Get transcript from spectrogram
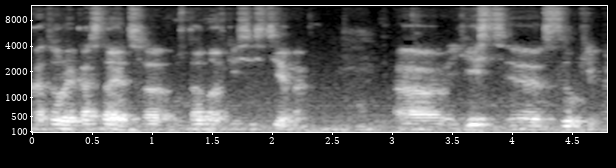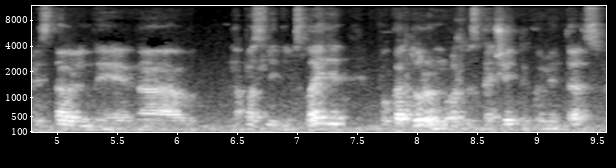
которые касаются установки системы, есть ссылки, представленные на, на последнем слайде, по которым можно скачать документацию,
